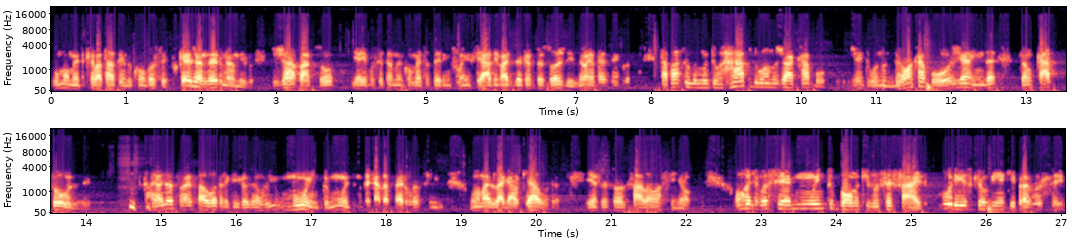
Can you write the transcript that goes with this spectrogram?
o momento que ela está tendo com você. Porque janeiro, meu amigo, já passou e aí você também começa a ser influenciado e vai dizer que as pessoas dizem, olha, dezembro está passando muito rápido, o ano já acabou. Gente, o ano não acabou, hoje ainda são 14. Aí olha só essa outra aqui que eu já ouvi muito, muito, muita cada pérola assim, uma mais legal que a outra. E as pessoas falam assim, ó, olha, você é muito bom no que você faz, por isso que eu vim aqui para você.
